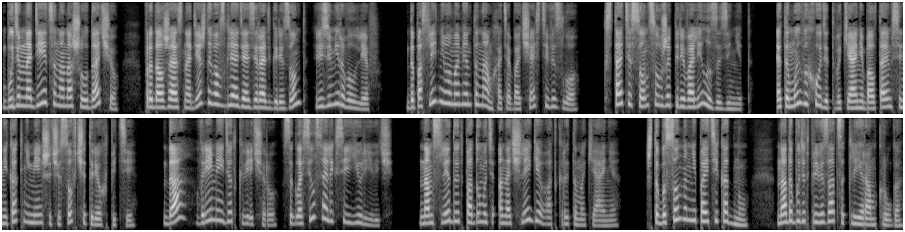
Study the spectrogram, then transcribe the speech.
Будем надеяться на нашу удачу», продолжая с надеждой во взгляде озирать горизонт, резюмировал Лев. До последнего момента нам хотя бы отчасти везло. Кстати, солнце уже перевалило за зенит. Это мы, выходит, в океане болтаемся никак не меньше часов четырех-пяти. Да, время идет к вечеру, согласился Алексей Юрьевич. Нам следует подумать о ночлеге в открытом океане. Чтобы сонным не пойти ко дну, надо будет привязаться к леерам круга.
